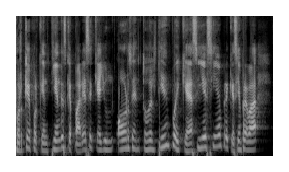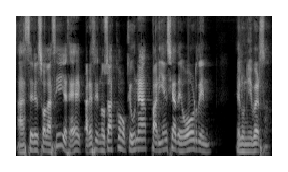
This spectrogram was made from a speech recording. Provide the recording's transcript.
¿Por qué? Porque entiendes que parece que hay un orden todo el tiempo y que así es siempre, que siempre va a hacer el sol así. Parece, nos da como que una apariencia de orden el universo.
